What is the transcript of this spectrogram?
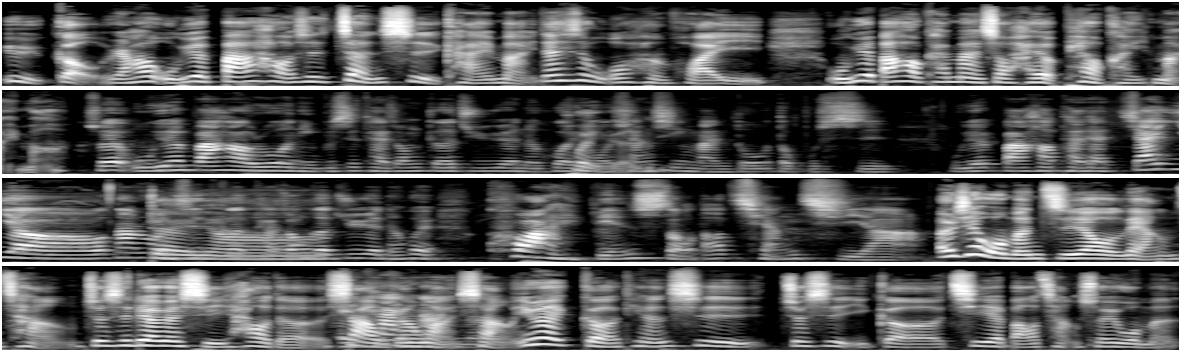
预购，然后五月八号是正式开卖。但是我很怀疑，五月八号开卖的时候还有票可以买吗？所以五月八号，如果你不是台中歌剧院的会员，会员我相信蛮多都不是。五月八号大家加油。那如果你是歌台中歌剧院的，会快点手到抢起啊！而且我们只有两场，就是六月十一号的下午跟晚上，因为隔天是就是一个企业包场，所以我们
